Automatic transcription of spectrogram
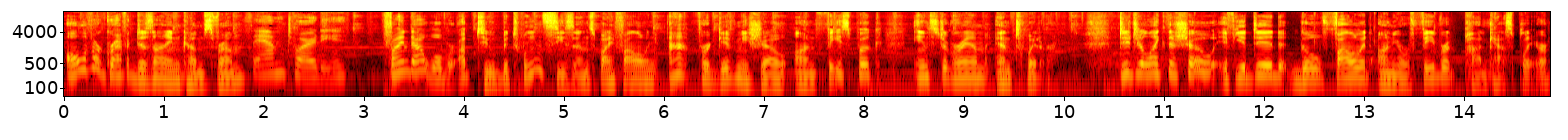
All of our graphic design comes from Sam Twardy. Find out what we're up to between seasons by following at Forgive Me Show on Facebook, Instagram, and Twitter. Did you like the show? If you did, go follow it on your favorite podcast player.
